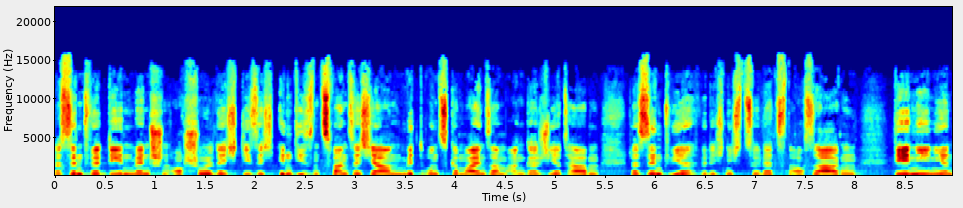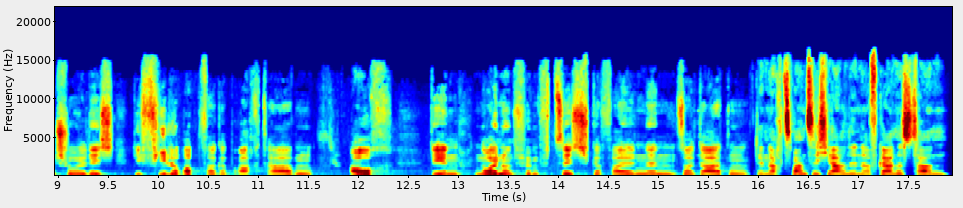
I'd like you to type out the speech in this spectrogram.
Das sind wir den Menschen auch schuldig, die sich in diesen 20 Jahren mit uns gemeinsam engagiert haben. Das sind wir, will ich nicht zuletzt auch sagen, denjenigen schuldig, die viele Opfer gebracht haben, auch den 59 gefallenen Soldaten. Denn nach 20 Jahren in Afghanistan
